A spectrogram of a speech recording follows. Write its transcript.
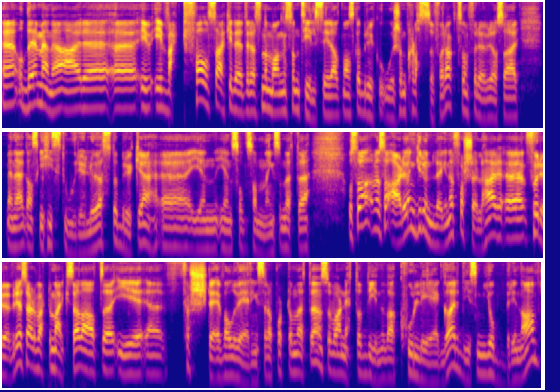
Eh, og det mener jeg er i, i hvert fall så er ikke det et resonnement som tilsier at man skal bruke ord som klasseforakt, som for øvrig også er mener jeg, ganske historieløst å bruke uh, i, en, i, en, sånn sammenheng som dette. Så, men så er det jo en grunnleggende forskjell her. Uh, for øvrig så er det verdt å merke seg da, at uh, i første evalueringsrapport om dette, så var nettopp dine da, kollegaer, de som jobber i Nav,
